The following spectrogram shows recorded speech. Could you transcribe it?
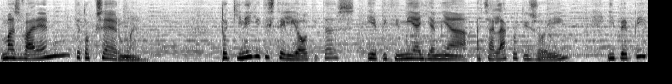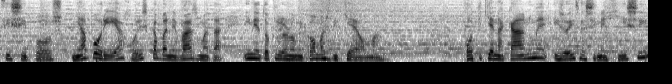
Μας βαραίνουν και το ξέρουμε. Το κυνήγι της τελειότητας, η επιθυμία για μια ατσαλάκωτη ζωή, η πεποίθηση πως μια πορεία χωρίς καμπανεβάσματα είναι το κληρονομικό μας δικαίωμα. Ό,τι και να κάνουμε η ζωή θα συνεχίσει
